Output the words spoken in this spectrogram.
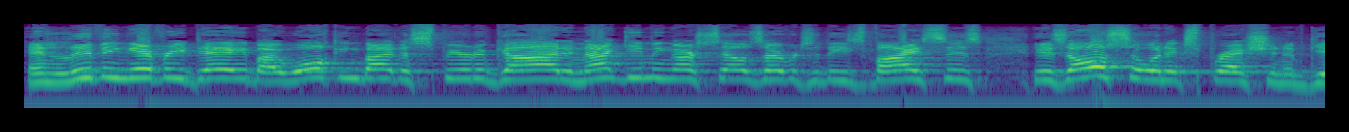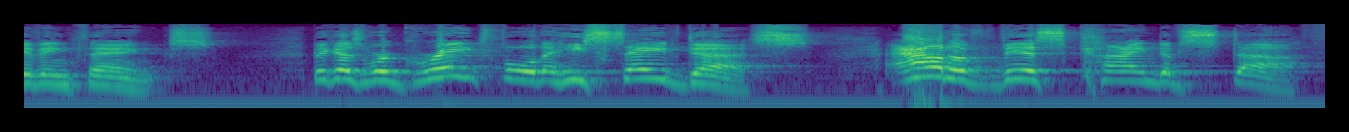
And living every day by walking by the Spirit of God and not giving ourselves over to these vices is also an expression of giving thanks. Because we're grateful that He saved us out of this kind of stuff.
